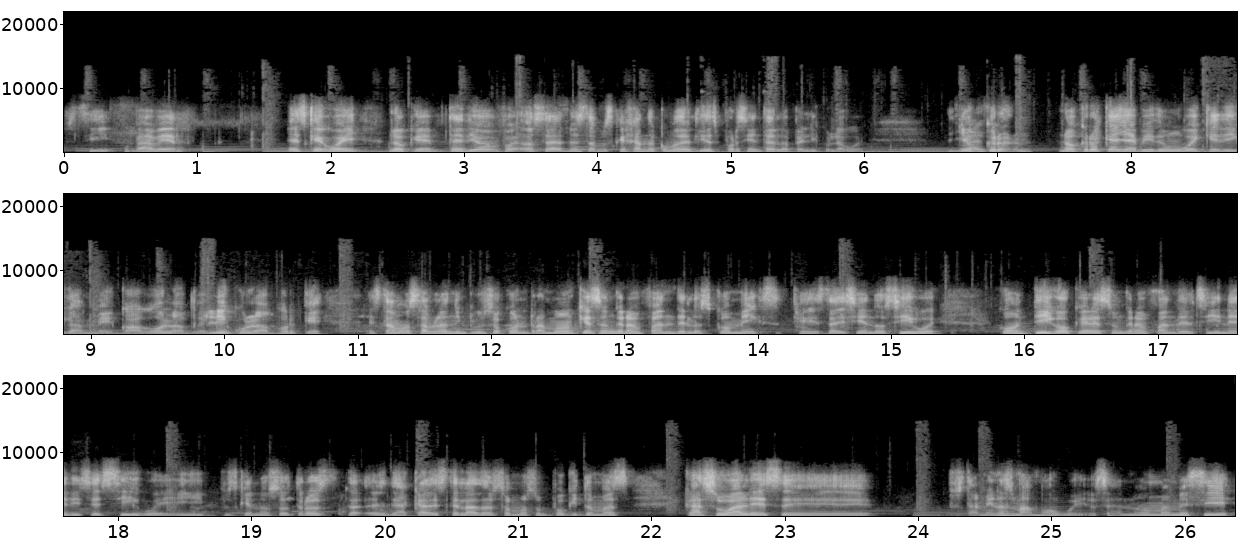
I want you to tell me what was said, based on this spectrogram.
sí, va a haber. Es que, güey, lo que te dio fue, o sea, nos estamos quejando como del 10% de la película, güey. Yo creo, no creo que haya habido un güey que diga, me cagó la película, porque estamos hablando incluso con Ramón, que es un gran fan de los cómics, que está diciendo, sí, güey. Contigo, que eres un gran fan del cine, dice sí, güey. Y pues que nosotros eh, de acá de este lado somos un poquito más casuales, eh, pues también nos mamó, güey. O sea, no mames, sí.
